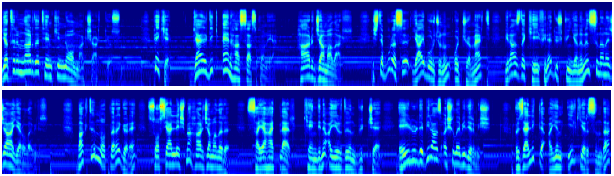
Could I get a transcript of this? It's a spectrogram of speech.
Yatırımlarda temkinli olmak şart diyorsun. Peki, geldik en hassas konuya. Harcamalar. İşte burası yay burcunun o cömert, biraz da keyfine düşkün yanının sınanacağı yer olabilir. Baktığım notlara göre sosyalleşme harcamaları, seyahatler, kendine ayırdığın bütçe Eylül'de biraz aşılabilirmiş. Özellikle ayın ilk yarısında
